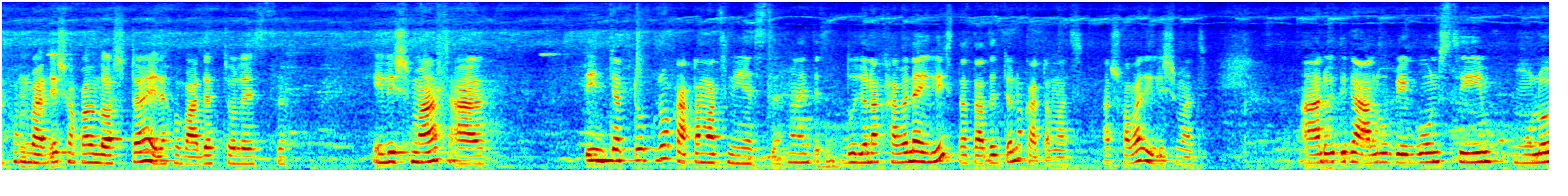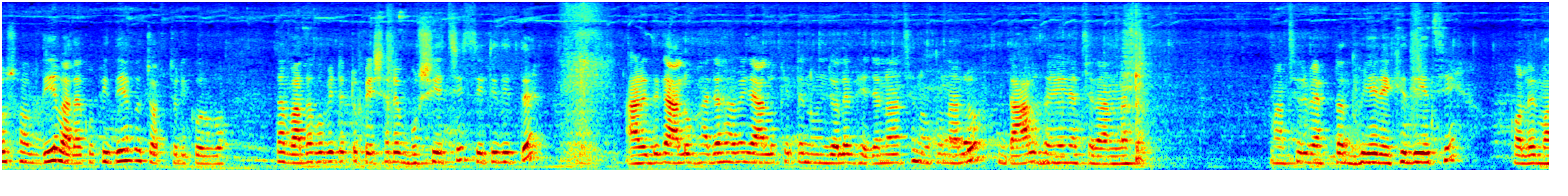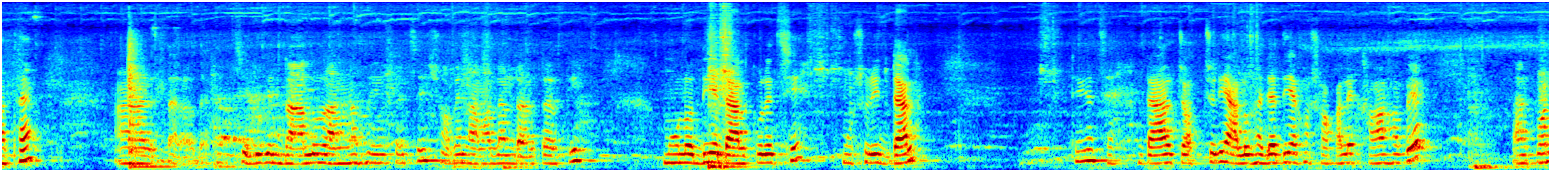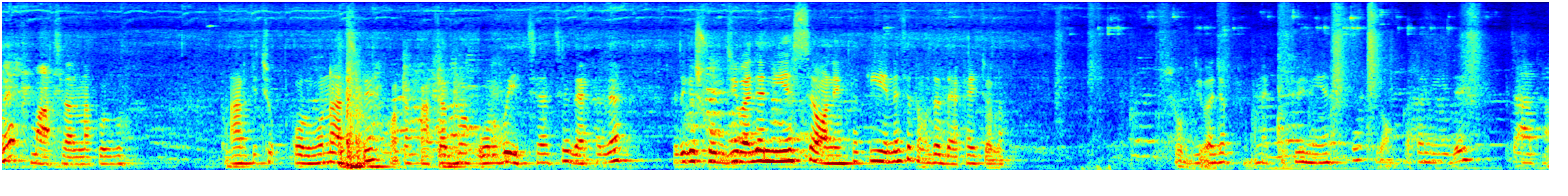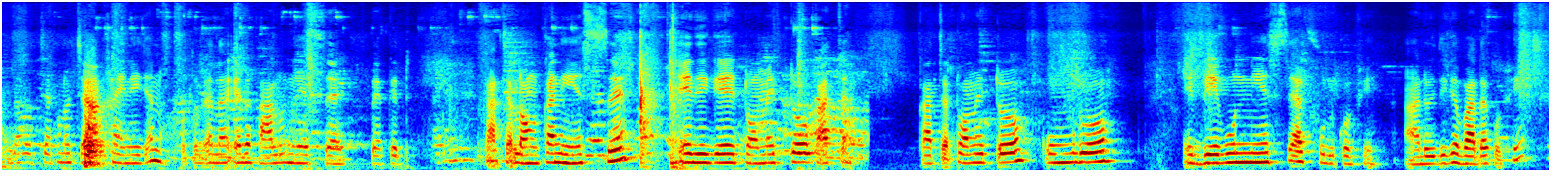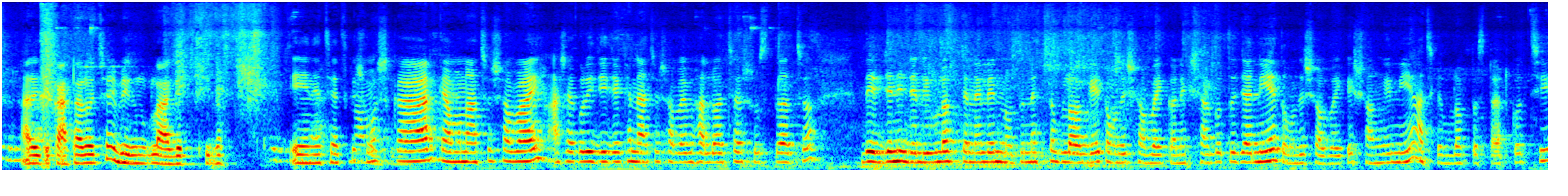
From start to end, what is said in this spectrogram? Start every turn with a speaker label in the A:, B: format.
A: এখন বাজে সকাল দশটা, এই দেখো বাজার চলে এসছে। ইলিশ মাছ আর তিন চার টুকরো কাটা মাছ নিয়ে এসছে। মানে দুজনা খাবে না ইলিশ, তা তাদের জন্য কাটা মাছ আর সবার ইলিশ মাছ। আর ওইদিকে আলু, বেগুন, সিম, মূলো সব দিয়ে বাঁধাকপি দিয়ে একটু চচ্চড়ি করব। তা বাঁধাকপিটা একটু প্রেশারে বসিয়েছি সিটি দিতে। আর এদিকে আলু ভাজা হবে, যে আলু কেটে নুন জলে ভেজানো আছে, নতুন আলু, ডাল হয়ে গেছে রান্না। মাছের ব্যাগটা ধুয়ে রেখে দিয়েছি কলের মাথায়। আর তারাও দেখাচ্ছে এদিকে ডালও রান্না হয়ে এসেছে, সবে নামালাম ডালটা আর কি। মূলো দিয়ে ডাল করেছি, মুসুরির ডাল। ঠিক আছে? ডাল, চচ্চড়ি, আলু ভাজা দিয়ে এখন সকালে খাওয়া হবে। তারপরে মাছ রান্না করব। আর কিছু করব না আজকে, কটা কাঁচা ধোয়া করব, ইচ্ছে আছে, দেখা যাক। এদিকে সবজি বাজার নিয়ে এসছে, অনেকটা কি এনেছে, তোমাদের দেখাই, চলো। সবজি বাজার অনেক কিছুই নিয়ে এসছে। লঙ্কাটা নিয়ে যাই। চা ঠান্ডা হচ্ছে, এখনও চা খাইনি, জানো? কতবেলা এরকম আলু নিয়ে এসছে, এক প্যাকেট কাঁচা লঙ্কা নিয়ে এসছে। এদিকে টমেটো, কাঁচা কাঁচা টমেটো, কুমড়ো, এই বেগুন নিয়ে এসছে আর ফুলকপি। আর ওইদিকে বাঁধাকপি, আর এই যে কাঁটা রয়েছে, এই বেগুনগুলো আগের ছিল। এই এনেছে আজকে। নমস্কার, কেমন আছো সবাই? আশা করি যে যেখানে আছো সবাই ভালো আছো সুস্থ আছো। দেবজানি ডেলি ব্লগ চ্যানেলের নতুন একটা ব্লগে তোমাদের সবাইকে অনেক স্বাগত জানিয়ে তোমাদের সবাইকে সঙ্গে নিয়ে আজকের ব্লগটা স্টার্ট করছি।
